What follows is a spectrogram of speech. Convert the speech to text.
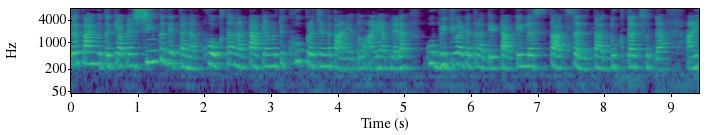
तर काय होतं की आपल्याला शिंक देताना खोकताना टाक्यांवरती खूप प्रचंड ताण येतो आणि आपल्याला खूप भीती वाटत राहते. टाके लसतात सलतात दुखतात सुद्धा. आणि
